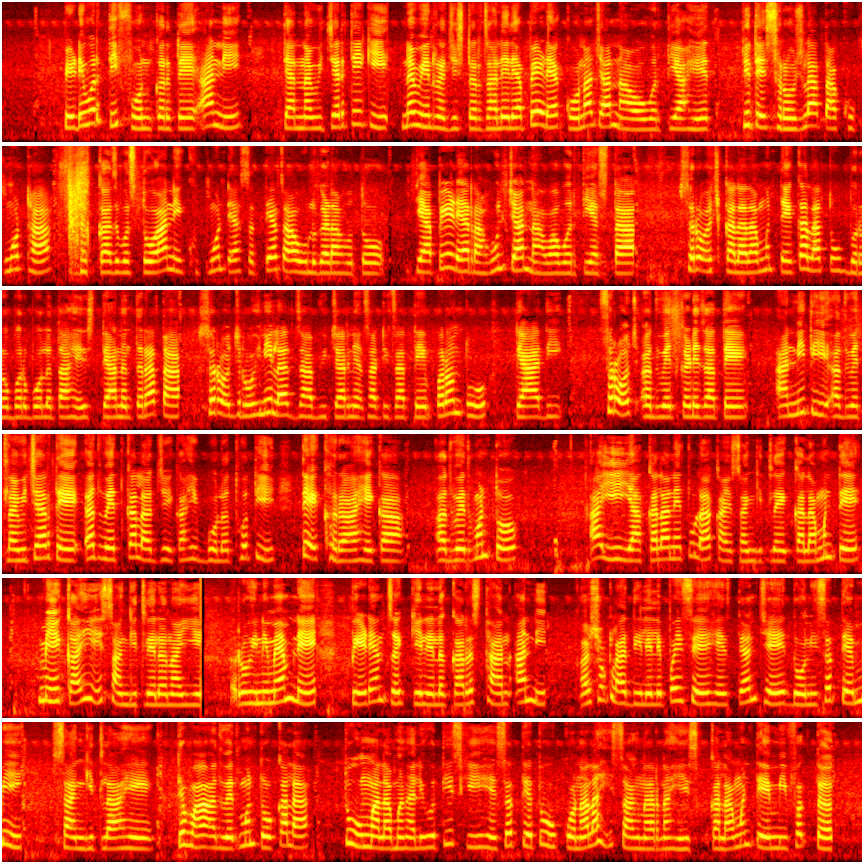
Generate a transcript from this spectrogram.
पेढीवरती फोन करते आणि त्यांना विचारते की नवीन रजिस्टर झालेल्या पेढ्या कोणाच्या नावावरती आहेत? तिथे सरोजला आता खूप मोठा धक्काच बसतो आणि खूप मोठ्या सत्याचा उलगडा होतो. त्या पेढ्या राहुलच्या नावावरती असतात. सरोज कलाला म्हणते कला तू बरोबर बोलत आहेस. त्यानंतर आता सरोज रोहिणीला जाब विचारण्यासाठी जाते परंतु त्याआधी सरोज अद्वैतकडे जाते. आणि ती अद्वैतला विचारते अद्वैत कला जे काही बोलत होती ते खरं आहे का? अद्वैत म्हणतो आई या कलाने तुला काय सांगितलंय? कला म्हणते मी काही सांगितलेलं नाहीये. रोहिणी मॅमने पेड्यांचं केलेलं कारस्थान आणि अशोकला दिलेले पैसे हे त्यांचे दोन्ही सत्य मी सांगितलं आहे. तेव्हा अद्वैत म्हणतो कला तू मला म्हणाली होतीस की हे सत्य तू कोणालाही सांगणार नाहीस. कला म्हणते मी फक्त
